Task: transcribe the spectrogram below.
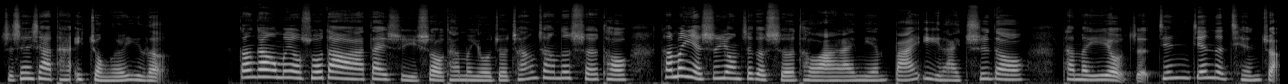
只剩下它一种而已了。刚刚我们有说到啊，袋鼠蚁兽它们有着长长的舌头，它们也是用这个舌头啊来粘白蚁来吃的哦。它们也有着尖尖的前爪。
